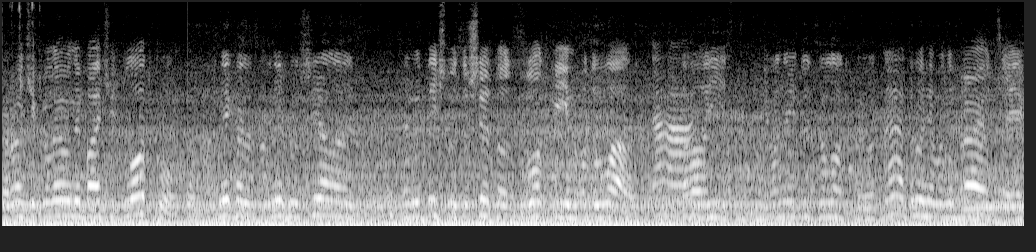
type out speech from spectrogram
Коротше, коли вони бачать лодку, в них, в них лишилось генетично зашито, з лодки їм годували, давали їсти. І вони йдуть за лодкою одне, а друге вони граються як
